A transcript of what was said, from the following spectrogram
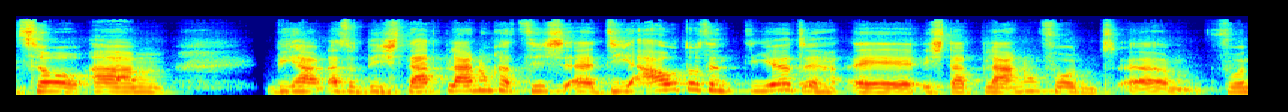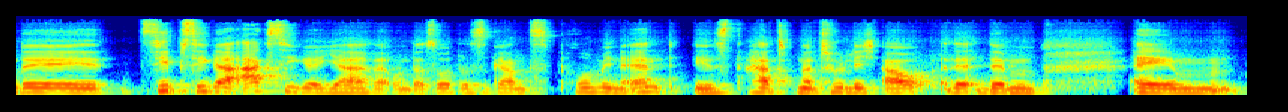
So, ähm, wir haben, also die Stadtplanung hat sich, äh, die autozentrierte äh, Stadtplanung von, ähm, von den 70er, 80er Jahre und also das ganz prominent ist, hat natürlich auch de, dem, ähm,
